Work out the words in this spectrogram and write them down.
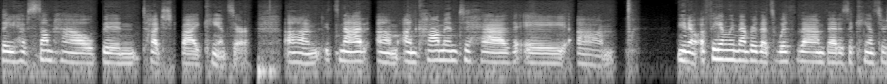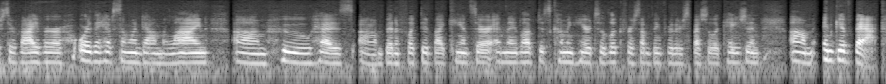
they have somehow been touched by cancer. it's not uncommon to have a you know, a family member that's with them that is a cancer survivor, or they have someone down the line um, who has um, been afflicted by cancer, and they love just coming here to look for something for their special occasion um, and give back.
